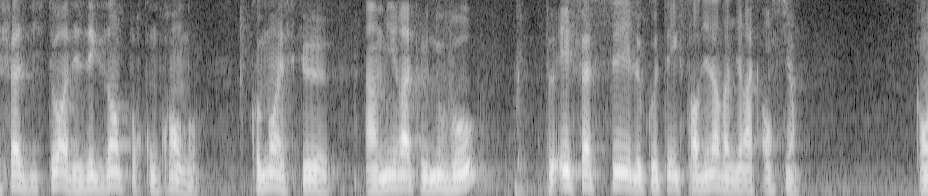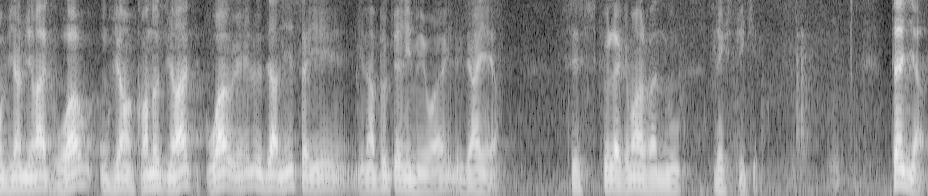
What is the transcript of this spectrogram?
phases d'histoire et des exemples pour comprendre comment est-ce que un miracle nouveau peut effacer le côté extraordinaire d'un miracle ancien. Quand on vit un miracle, waouh, on vient encore un autre miracle, waouh, et le dernier, ça y est, il est un peu périmé, il est derrière. C'est ce que la va nous expliquer. Tania,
